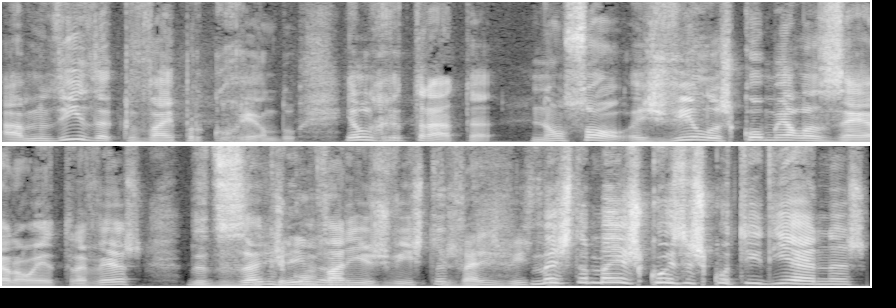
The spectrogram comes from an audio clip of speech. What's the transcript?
à medida que vai percorrendo, ele retrata não só as vilas como elas eram, é através de desenhos Incrível. com várias vistas, várias vistas, mas também as coisas cotidianas.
